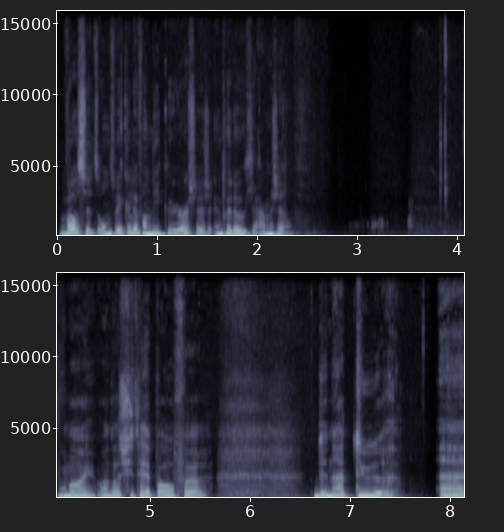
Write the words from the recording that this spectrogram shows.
was het ontwikkelen van die cursus een cadeautje aan mezelf. Mooi, want als je het hebt over de natuur, eh,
